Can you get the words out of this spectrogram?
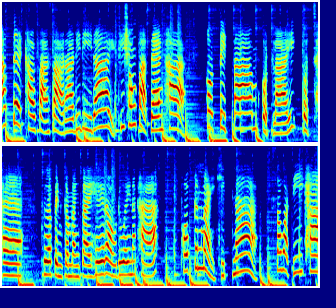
อัปเดตข่าวสารสาระดีๆ ได้ที่ช่องปากแดงค่ะ กดติดตาม กดไลค์ กดแชร์ เพื่อเป็นกำลังใจให้เราด้วยนะคะ พบกันใหม่คลิปหน้า สวัสดีค่ะ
